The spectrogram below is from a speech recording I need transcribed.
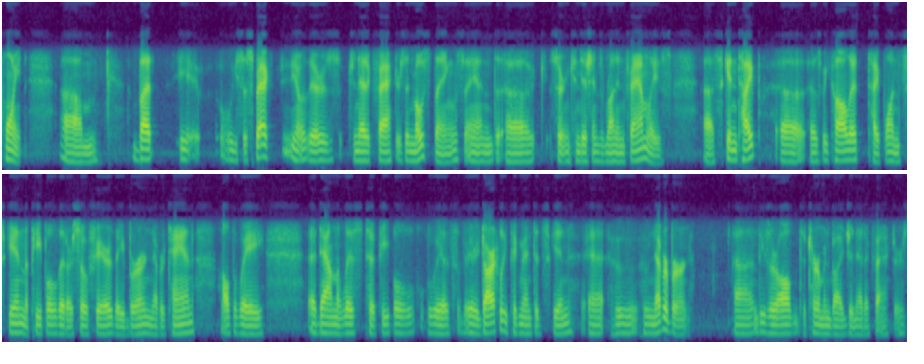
point. Um, but we suspect, you know, there's genetic factors in most things, and uh, certain conditions run in families. Uh, skin type, uh, as we call it, type 1 skin, the people that are so fair they burn, never tan, all the way uh, down the list to people with very darkly pigmented skin uh, who, who never burn. Uh, these are all determined by genetic factors.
